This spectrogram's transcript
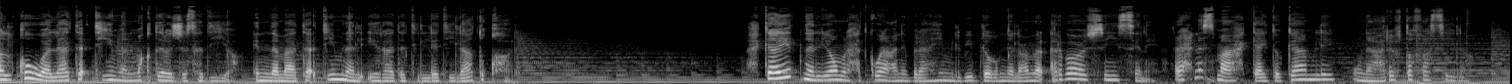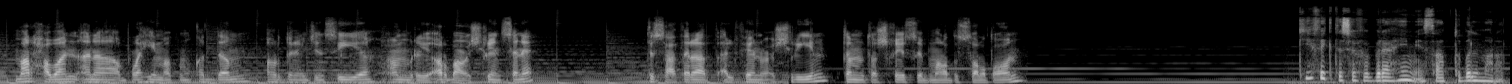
القوة لا تأتي من المقدرة الجسدية، إنما تأتي من الإرادة التي لا تقهر. حكايتنا اليوم رح تكون عن إبراهيم اللي بيبلغ من العمر 24 سنة. رح نسمع حكايته كاملة ونعرف تفاصيلها. مرحبا أنا إبراهيم أبو مقدم أردني الجنسية عمري 24 سنة 9 3 2020 تم تشخيصي بمرض السرطان. كيف اكتشف إبراهيم إصابته بالمرض؟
